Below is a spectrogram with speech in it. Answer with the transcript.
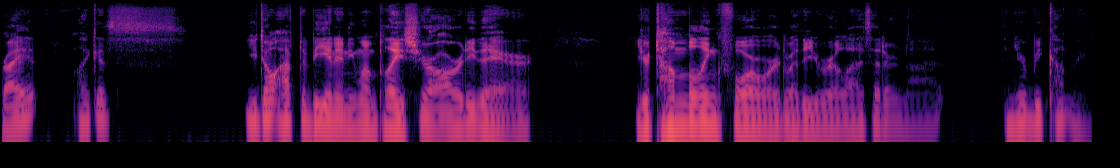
right? Like it's, you don't have to be in any one place. You're already there. You're tumbling forward, whether you realize it or not, and you're becoming.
